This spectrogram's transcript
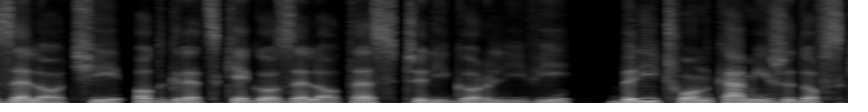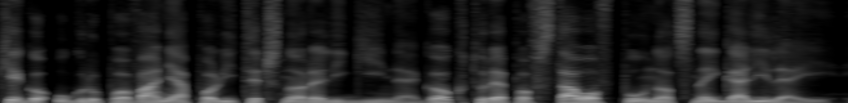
Zeloci, od greckiego zelotes, czyli gorliwi, byli członkami żydowskiego ugrupowania polityczno-religijnego, które powstało w północnej Galilei.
